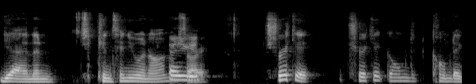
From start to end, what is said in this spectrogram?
Yeah, and then continuing on, you sorry. Tricket Tricket Comme, Comme des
